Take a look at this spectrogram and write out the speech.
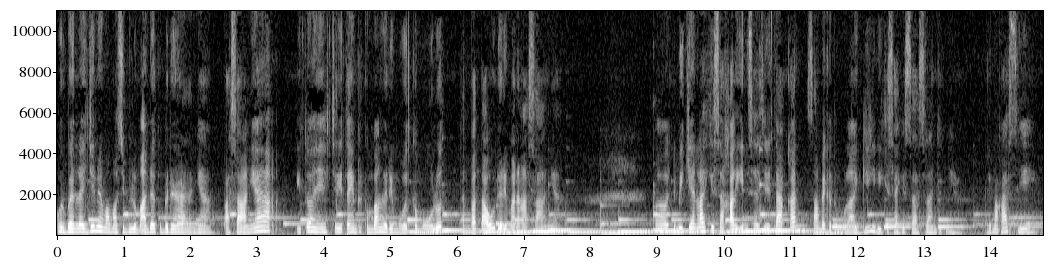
Urban legend memang masih belum ada kebenarannya. Pasalnya, itu hanya cerita yang berkembang dari mulut ke mulut tanpa tahu dari mana asalnya. E, demikianlah kisah kali ini saya ceritakan. Sampai ketemu lagi di kisah-kisah selanjutnya. Terima kasih.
